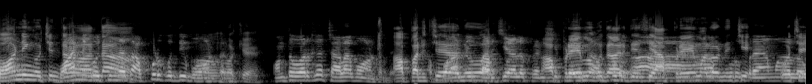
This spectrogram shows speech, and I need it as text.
బాండింగ్ వచ్చిన బాండింగ్ వచ్చిన తర్వాత అప్పుడు కొద్దిగా బాగుంటుంది. కొంతవరకు చాలా బాగుంటుంది. ఆ పరిచయాలు పరిచయాలు ఫ్రెండ్షిప్ ప్రేమకు దారి తీసి ఆ ప్రేమలో నుంచి ప్రేమ, వచ్చే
